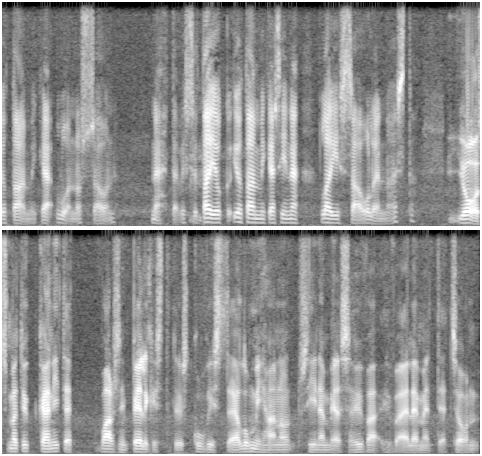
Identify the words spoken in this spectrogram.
jotain, mikä luonnossa on nähtävissä, tai jotain, mikä siinä lajissa on olennaista? Joo, mä tykkään itse varsin pelkistetyistä kuvista ja lumihan on siinä mielessä hyvä, hyvä elementti, että se on,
